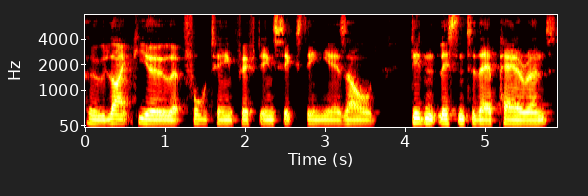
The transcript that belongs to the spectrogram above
who, like you at 14, 15, 16 years old, didn't listen to their parents,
